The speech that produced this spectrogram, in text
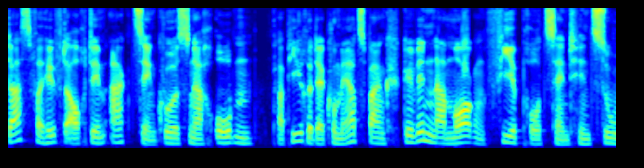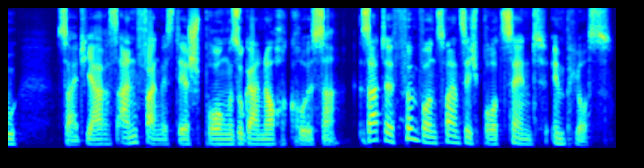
Das verhilft auch dem Aktienkurs nach oben. Papiere der Commerzbank gewinnen am Morgen 4% hinzu. Seit Jahresanfang ist der Sprung sogar noch größer. Satte 25% im Plus.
